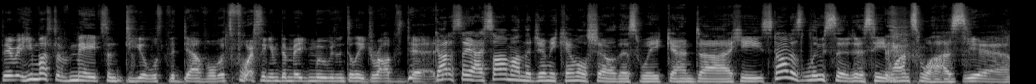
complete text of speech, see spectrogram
There, he must have made some deal with the devil that's forcing him to make movies until he drops dead. Gotta say, I saw him on the Jimmy Kimmel show this week, and uh, he's not as lucid as he once was. Yeah.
